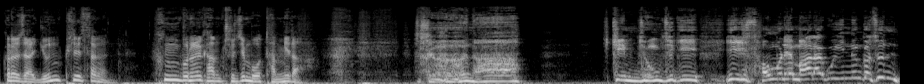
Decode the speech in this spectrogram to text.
그러자 윤필상은 흥분을 감추지 못합니다. 전하, 김종직이 이 서문에 말하고 있는 것은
